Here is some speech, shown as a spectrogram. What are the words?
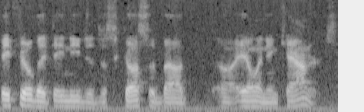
they feel that they need to discuss about uh, alien encounters.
